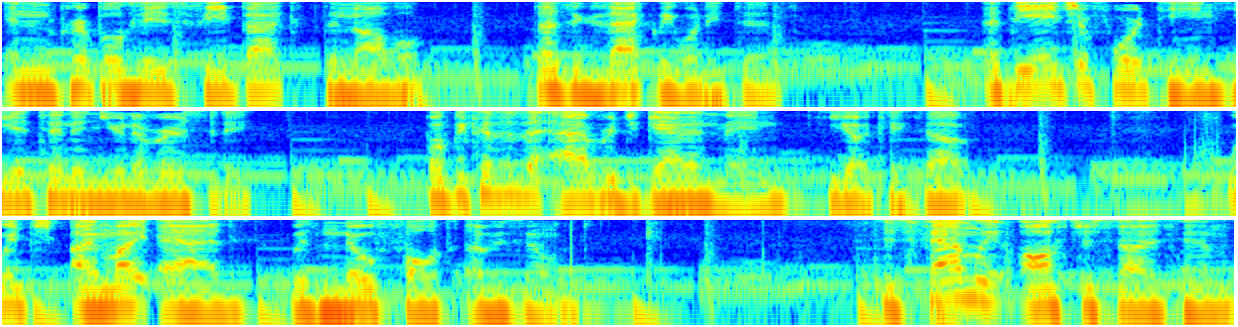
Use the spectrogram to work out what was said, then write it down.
And in Purple Haze Feedback, the novel, that's exactly what he did. At the age of 14, he attended university. But because of the average Ganon main, he got kicked out. Which, I might add, was no fault of his own. His family ostracized him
